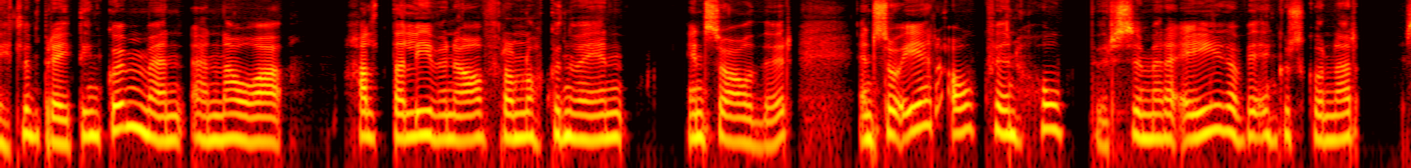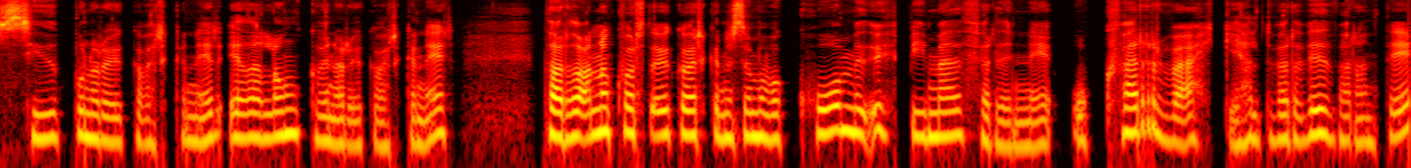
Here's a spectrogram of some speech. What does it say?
litlum breytingum en, en ná að halda lífinu áfram nokkurn veginn eins og áður en svo er ákveðin hópur sem er að eiga við einhvers konar síðbúnar aukaverkanir eða langvinnar aukaverkanir. Það er þá annarkvort aukaverkanir sem hafa komið upp í meðferðinni og hverfa ekki heldur verða viðvarandi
